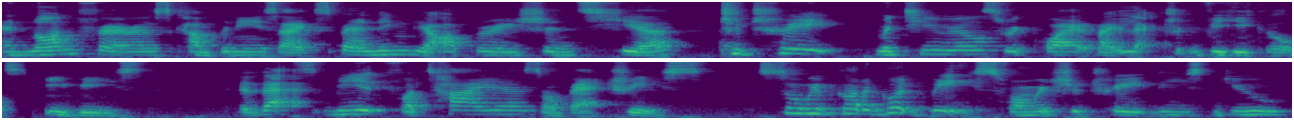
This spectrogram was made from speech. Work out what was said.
and non ferrous companies are expanding their operations here to trade materials required by electric vehicles, EVs. That's be it for tires or batteries. So we've got a good base from which to trade these new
